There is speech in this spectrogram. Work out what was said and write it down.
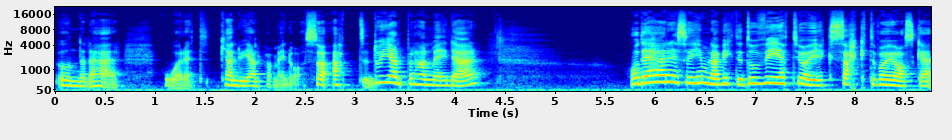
under det här året. Kan du hjälpa mig då? Så att då hjälper han mig där. Och det här är så himla viktigt, då vet jag ju exakt vad jag ska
